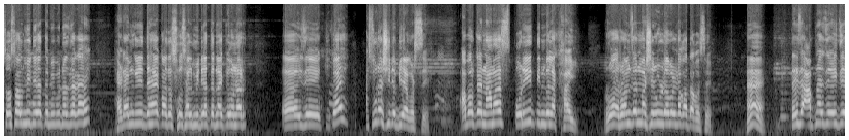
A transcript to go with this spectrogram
সোশ্যাল মিডিয়াতে বিভিন্ন জায়গায় হ্যাডামগিরি দেখায় কথা সোশ্যাল মিডিয়াতে নাকি ওনার এই যে কি কয় চুরাশিটা বিয়া করছে। আবার কয় নামাজ পড়ি তিন বেলা খাই। রমজান মাসের উল্টাপাল্টা কথা কইছে। হ্যাঁ তো এই যে আপনার যে এই যে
